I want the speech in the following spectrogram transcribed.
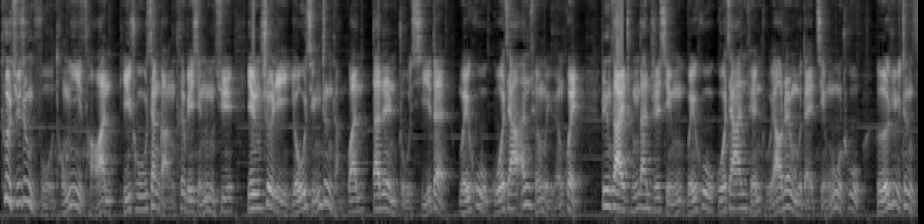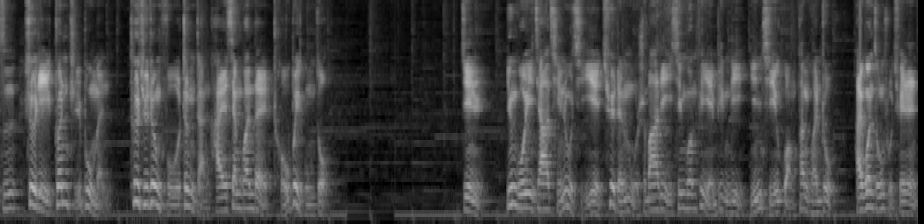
特区政府同意草案提出，香港特别行政区应设立由行政长官担任主席的维护国家安全委员会，并在承担执行维护国家安全主要任务的警务处和律政司设立专职部门。特区政府正展开相关的筹备工作。近日，英国一家禽肉企业确诊五十八例新冠肺炎病例，引起广泛关注。海关总署确认，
